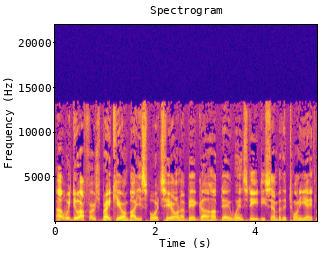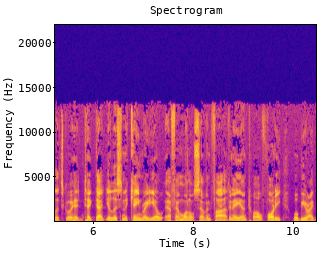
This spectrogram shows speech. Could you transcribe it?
uh, we do our first break here on Bayou Sports here on a big uh, Hump Day Wednesday, December the 28th. Let's go ahead and take that. You listen to Kane Radio, FM 107.5 and AM 1240. We'll be right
